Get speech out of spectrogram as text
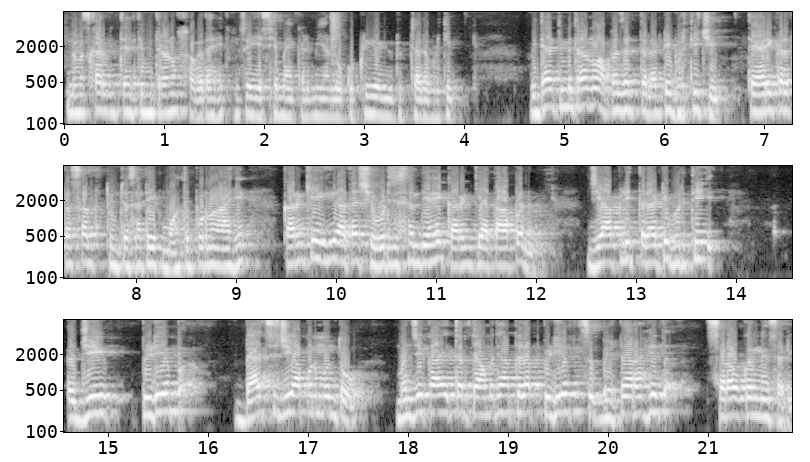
नमस्कार विद्यार्थी मित्रांनो स्वागत आहे तुमचं एस एम अकॅडमी या लोकप्रिय यूट्यूब चॅनलवरती विद्यार्थी मित्रांनो आपण जर तलाठी भरतीची तयारी करत असाल तर तुमच्यासाठी एक महत्त्वपूर्ण आहे. कारण की ही आता शेवटची संधी आहे. कारण की आता आपण जी आपली तलाठी भरती G P D F batch जी आपण म्हणतो म्हणजे काय? तर त्यामध्ये आपल्याला पी डी एफ्स भेटणार आहेत सराव करण्यासाठी.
